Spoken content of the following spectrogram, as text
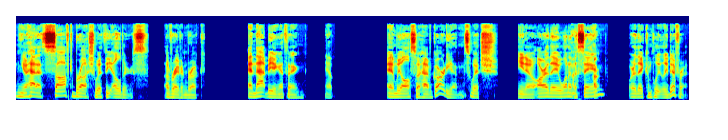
you know had a soft brush with the elders of Ravenbrook, and that being a thing. Yep. And we also have guardians, which you know are they one and the same, or are they completely different?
